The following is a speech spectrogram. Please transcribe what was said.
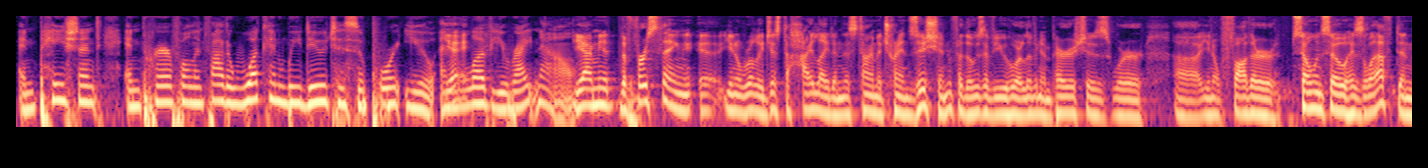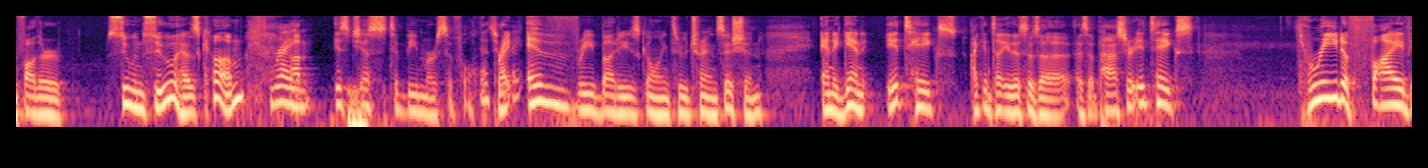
and patient and prayerful. And Father, what can we do to support you and Yeah. love you right now? Yeah, I mean, the first thing, uh, you know, really just to highlight in this time of transition for those of you who are living in parishes where, uh, you know, Father so and so has left and Father Sue and Sue has come, um, Right. is just to be merciful. That's right. Everybody's going through transition, and again, it takes. I can tell you this as a as a pastor, it takes three to five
